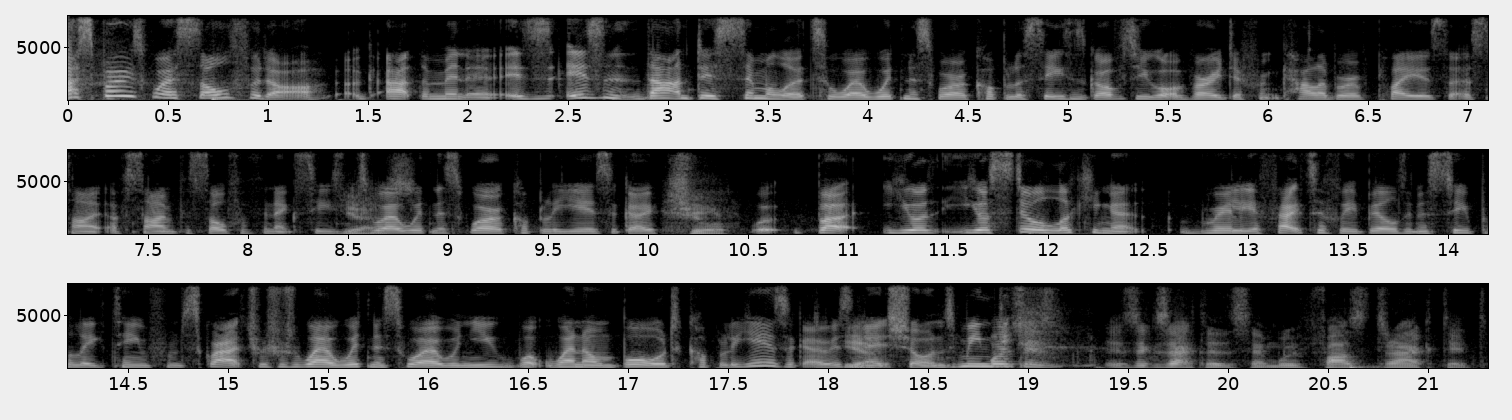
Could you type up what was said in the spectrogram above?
I suppose where Salford are at the minute is isn't that dissimilar to where Widnes were a couple of seasons ago. Obviously, you've got a very different calibre of players that are si- have signed for Salford for next season to where Yes. Widnes were a couple of years ago. Sure. But you're you're still looking at really effectively building a Super League team from scratch, which was where Widnes were when you w- went on board a couple of years ago, isn't Yeah. it, Shaun? I mean, Which is, is exactly the same. We fast tracked it,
